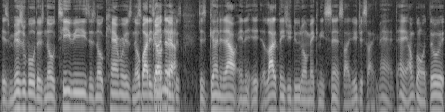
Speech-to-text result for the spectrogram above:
It's miserable. There's no TVs. There's no cameras. Nobody's on campus. Just gunning it out, and it, it, a lot of things you do don't make any sense. Like you're just like, man, dang, I'm going through it.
